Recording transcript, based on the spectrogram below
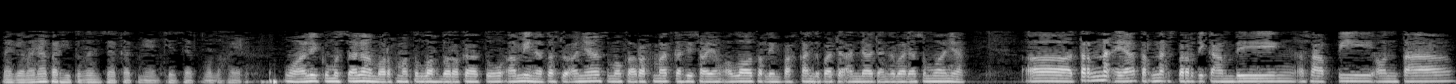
Bagaimana perhitungan zakatnya? Jazakumullah khair. Waalaikumsalam warahmatullahi wabarakatuh. Amin atas doanya. Semoga rahmat kasih sayang Allah terlimpahkan kepada anda dan kepada semuanya uh, ternak ya, ternak seperti kambing, sapi, onta,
